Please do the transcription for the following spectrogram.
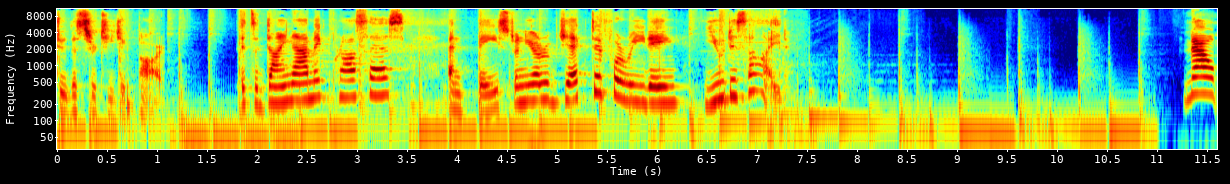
to the strategic part. It's a dynamic process, and based on your objective for reading, you decide. Now,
